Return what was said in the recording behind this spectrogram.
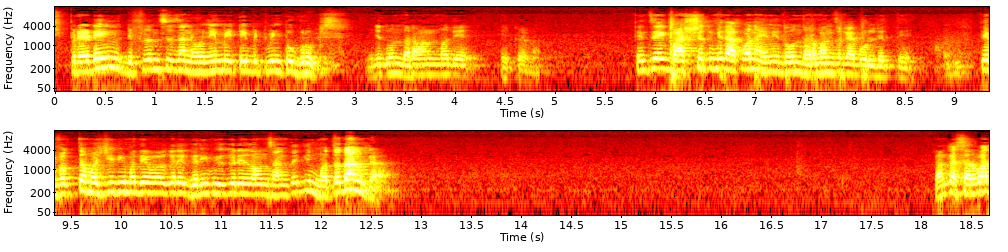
spreading differences and enmity between two groups म्हणजे दोन धर्मांमध्ये हे करणं. त्यांचं एक भाष्य तुम्ही दाखवा ना यांनी दोन धर्मांचं काय बोललेत ते. ते फक्त मशिदीमध्ये वगैरे गरीब वगैरे जाऊन सांगते की मतदान करा. कारण का सर्वात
